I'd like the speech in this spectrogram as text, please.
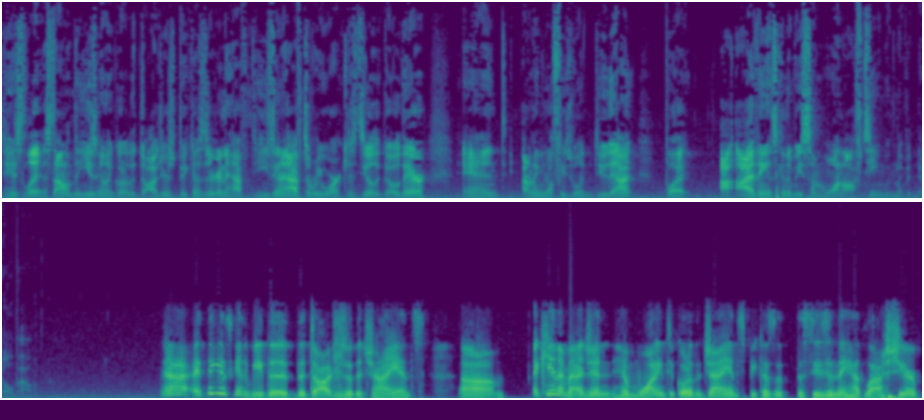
his list. I don't think he's going to go to the Dodgers because they're going to have he's going to have to rework his deal to go there. And I don't even know if he's willing to do that. But I, I think it's going to be some one-off team we don't even know about. Yeah, I think it's going to be the the Dodgers or the Giants. Um, I can't imagine him wanting to go to the Giants because of the season they had last year.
